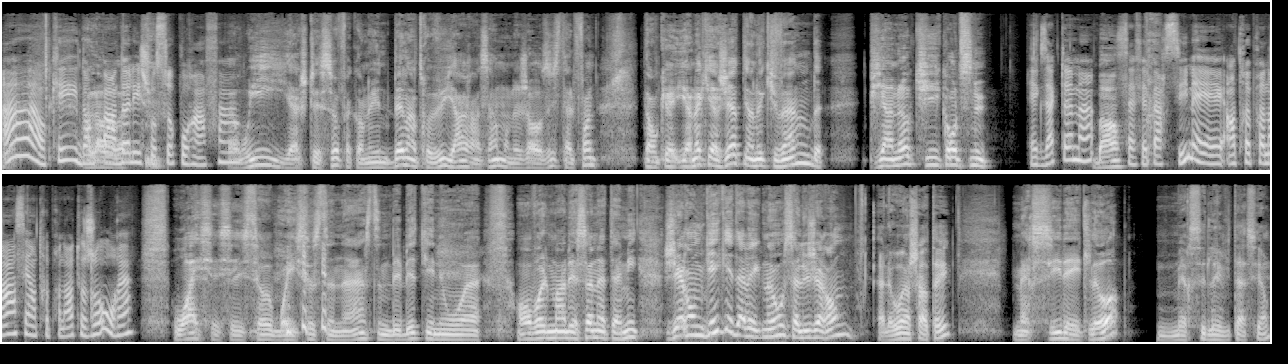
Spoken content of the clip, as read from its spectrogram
Ah, OK. Donc, Alors, Panda, euh, les chaussures pour enfants. Ben oui, il a acheté ça. Fait qu'on a eu une belle entrevue hier ensemble. On a jasé, c'était le fun. Donc, euh, il y en a qui achètent, il y en a qui vendent, puis il y en a qui continuent. Exactement. Bon. Ça fait partie, mais entrepreneur, c'est entrepreneur toujours. Hein? Ouais, c'est c'est ça. Oui, ça, c'est une, hein, c'est une bébite qui nous. euh, on va demander ça à notre ami Jérôme Gay qui est avec nous. Salut, Jérôme. Allô, enchanté. Merci d'être là. Merci de l'invitation.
